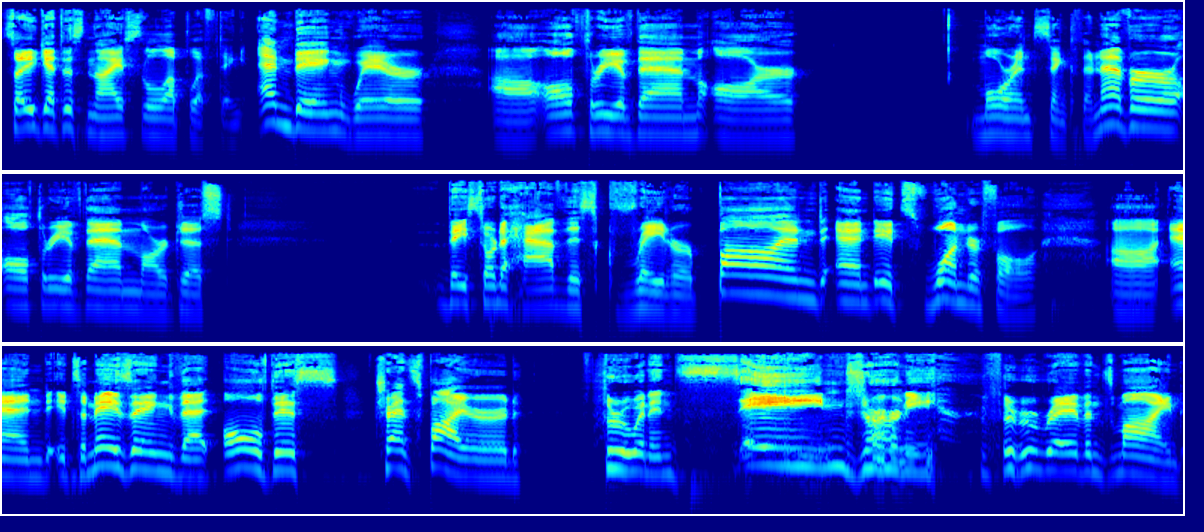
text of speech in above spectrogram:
So you get this nice little uplifting ending where uh, all three of them are more in sync than ever. All three of them are just. They sort of have this greater bond, and it's wonderful. Uh, and it's amazing that all this transpired through an insane journey through Raven's mind.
